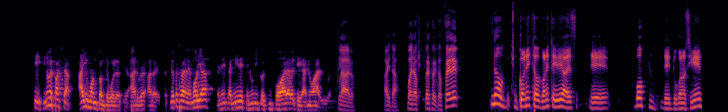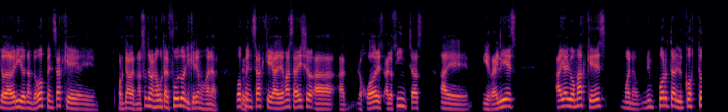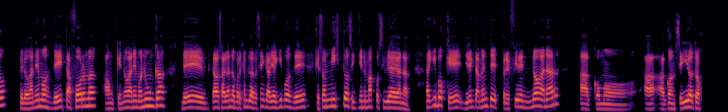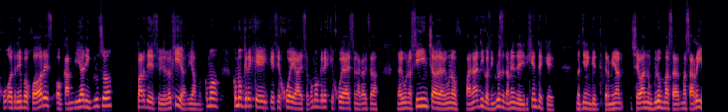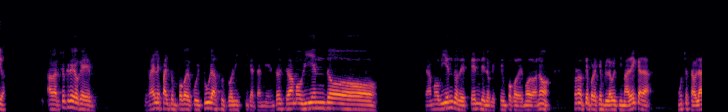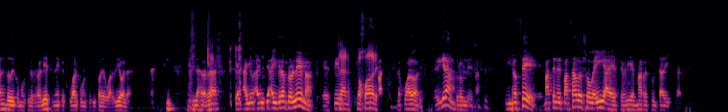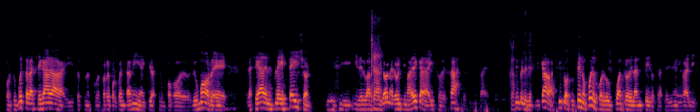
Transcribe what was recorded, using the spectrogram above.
Sí, si no me falla, hay un montón, te vuelvo a decir, árabe, Si me falla la memoria, Benei Jagnin es el único equipo árabe que ganó algo. Claro. Ahí está. Bueno, perfecto. Fede. No, con esto, con esta idea es. Eh, vos, de tu conocimiento, de haber ido tanto, vos pensás que, porque a ver, nosotros nos gusta el fútbol y queremos ganar. Vos sí. pensás que además a ellos, a, a, los jugadores, a los hinchas a, eh, israelíes, hay algo más que es, bueno, no importa el costo, pero ganemos de esta forma, aunque no ganemos nunca. De, estabas hablando, por ejemplo, recién que había equipos de, que son mixtos y tienen más posibilidad de ganar. Hay equipos que directamente prefieren no ganar a como a, conseguir otro, otro tipo de jugadores o cambiar incluso parte de su ideología, digamos. ¿Cómo, cómo crees que, se juega eso? ¿Cómo crees que juega eso en la cabeza de algunos hinchas, de algunos fanáticos, incluso también de dirigentes que lo tienen que terminar llevando un club más, más arriba? A ver, yo creo que a Israel le falta un poco de cultura futbolística también. Entonces se va moviendo, se va moviendo, depende de lo que esté un poco de moda o no. Yo noté, por ejemplo, la última década, muchos hablando de como si los israelíes tenían que jugar como un equipo de Guardiola. la verdad, hay, un, hay, hay, un, gran problema. Es decir, claro, los jugadores. Los jugadores, el gran problema. Y no sé, más en el pasado yo veía a israelíes más resultadistas. Por supuesto, la llegada, y esto se corre por cuenta mía y quiero hacer un poco de, de humor, eh, la llegada del PlayStation y, y, y del Barcelona claro. en la última década hizo desastres en Israel. Siempre les explicaba, chicos, ustedes no pueden jugar con cuatro delanteros en la selección israelí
